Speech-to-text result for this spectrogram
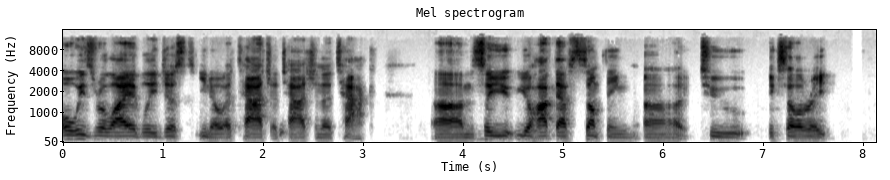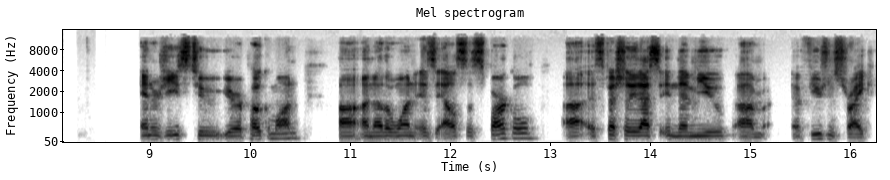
always reliably just you know attach, attach, and attack. Um, so you you'll have to have something uh, to accelerate energies to your Pokemon. Uh, another one is Elesa Sparkle, uh, especially that's in the Mew um, Fusion Strike.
